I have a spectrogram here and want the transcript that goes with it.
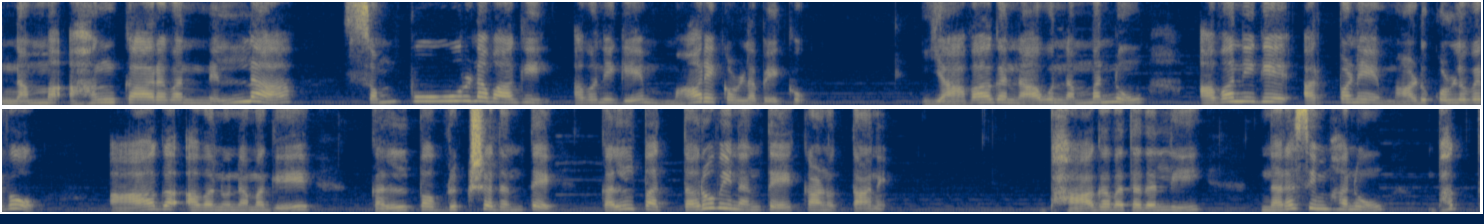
ನಮ್ಮ ಅಹಂಕಾರವನ್ನೆಲ್ಲ ಸಂಪೂರ್ಣವಾಗಿ ಅವನಿಗೆ ಮಾರಿಕೊಳ್ಳಬೇಕು. ಯಾವಾಗ ನಾವು ನಮ್ಮನ್ನು ಅವನಿಗೆ ಅರ್ಪಣೆ ಮಾಡಿಕೊಳ್ಳುವೆವೋ, ಆಗ ಅವನು ನಮಗೆ ಕಲ್ಪವೃಕ್ಷದಂತೆ ಕಲ್ಪ ತರುವಿನಂತೆ ಕಾಣುತ್ತಾನೆ. ಭಾಗವತದಲ್ಲಿ ನರಸಿಂಹನು ಭಕ್ತ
